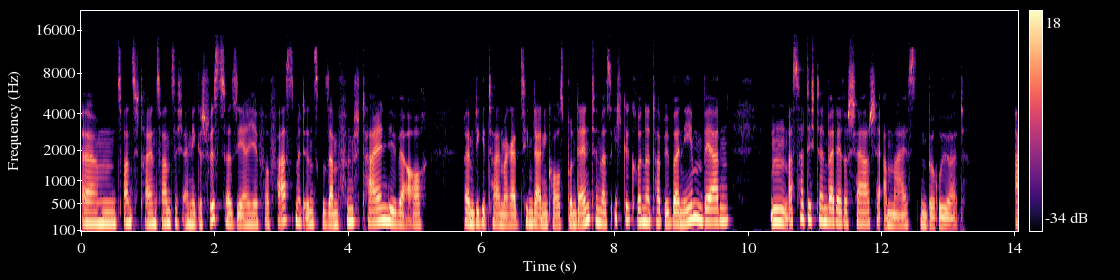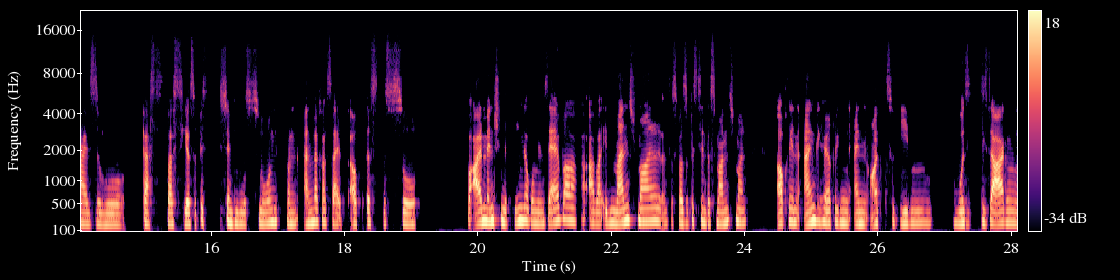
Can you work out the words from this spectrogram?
ähm, 2023 eine Geschwisterserie verfasst mit insgesamt fünf Teilen, die wir auch beim digitalen Magazin Deine Korrespondentin, was ich gegründet habe, übernehmen werden. Hm, was hat dich denn bei der Recherche am meisten berührt? Also das, was hier so ein bisschen die Mission von andererseits auch ist, ist so vor allem Menschen mit Behinderungen selber, aber eben manchmal, und das war so ein bisschen das manchmal, auch ihren Angehörigen einen Ort zu geben, wo sie sagen,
